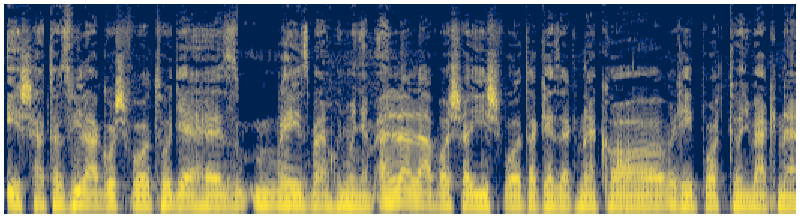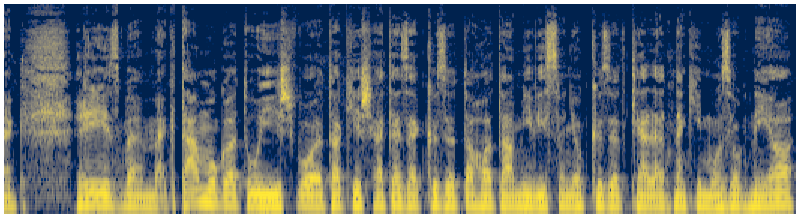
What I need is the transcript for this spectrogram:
és hát az világos volt, hogy ehhez részben, hogy mondjam, ellenlábasai is voltak ezeknek a riportkönyveknek, részben meg támogatói is voltak, és hát ezek között a hatalmi viszonyok között kellett neki mozognia,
